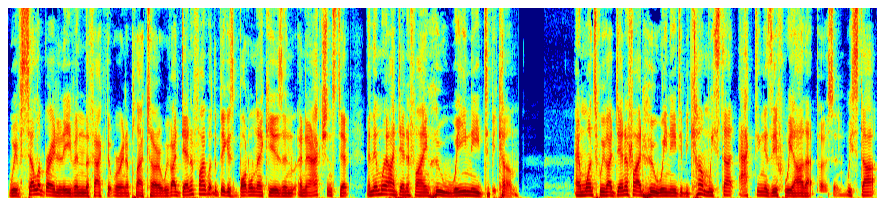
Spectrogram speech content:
We've celebrated even the fact that we're in a plateau. We've identified what the biggest bottleneck is and an action step. And then we're identifying who we need to become. And once we've identified who we need to become, we start acting as if we are that person. We start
